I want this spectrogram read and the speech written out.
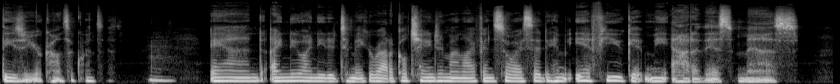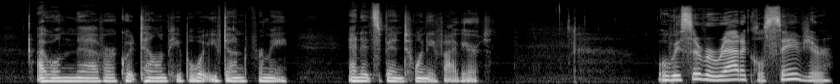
these are your consequences." Hmm. And I knew I needed to make a radical change in my life. And so I said to him, If you get me out of this mess, I will never quit telling people what you've done for me. And it's been 25 years. Well, we serve a radical Savior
